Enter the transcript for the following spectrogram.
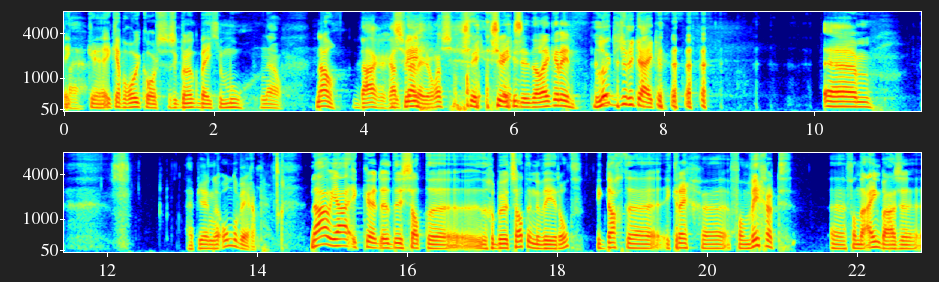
Ik, Nou eh, ik heb hooikoorts, dus ik ben ook een beetje moe. Nou, Nou, dagen gaan Sfeer. tellen, jongens. sfeer zit er lekker in. Leuk dat jullie kijken. Ehm, heb je een onderwerp? Nou ja, ik, eh, er, is zat, eh, er gebeurt zat in de wereld. Ik dacht, eh, ik kreeg van Wiggert van de eindbazen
